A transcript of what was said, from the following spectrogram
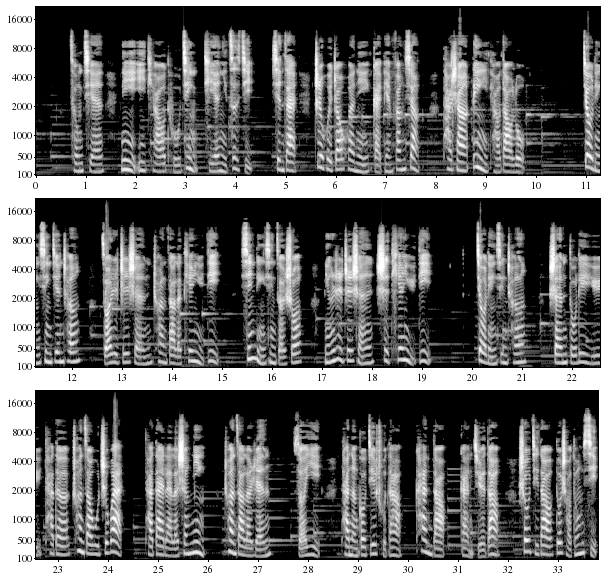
从前，你以一条途径体验你自己；现在，智慧召唤你改变方向，踏上另一条道路。旧灵性坚称，昨日之神创造了天与地；新灵性则说，明日之神是天与地。旧灵性称，神独立于他的创造物之外，他带来了生命，创造了人，所以他能够接触到。看到、感觉到、收集到多少东西，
